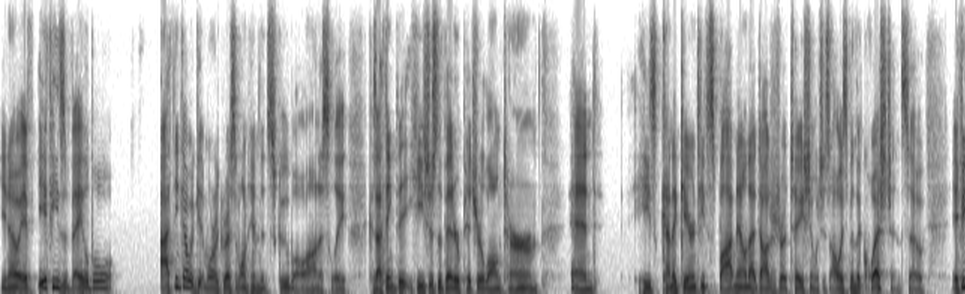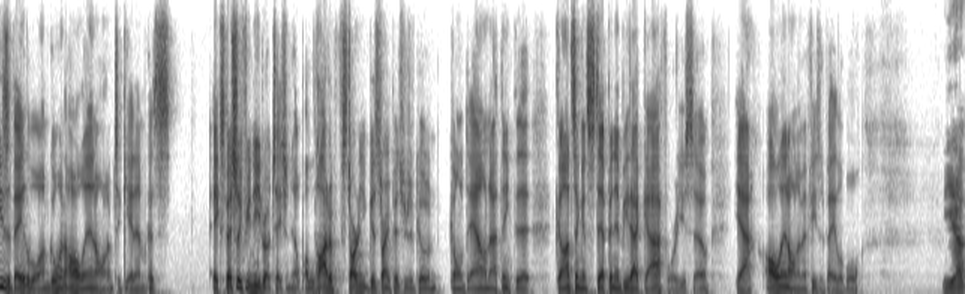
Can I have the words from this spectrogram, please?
you know, if if he's available, I think I would get more aggressive on him than Skubal, honestly, because I think that he's just a better pitcher long term, and he's kind of guaranteed a spot now in that Dodgers rotation, which has always been the question. So if he's available, I'm going all in on him to get him because especially if you need rotation help. A lot of starting good starting pitchers have gone gone down. I think that Gonson can step in and be that guy for you. So yeah, all in on him if he's available. Yeah,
